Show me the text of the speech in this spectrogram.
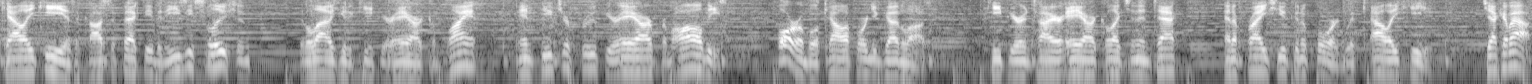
Kali Key is a cost effective and easy solution that allows you to keep your AR compliant and future proof your AR from all these horrible California gun laws. Keep your entire AR collection intact at a price you can afford with Kali Key. Check them out.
